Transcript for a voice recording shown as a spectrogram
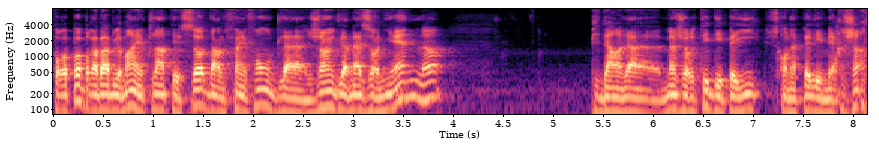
pourras, pas probablement implanter ça dans le fin fond de la jungle amazonienne, là, puis dans la majorité des pays, ce qu'on appelle émergents.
